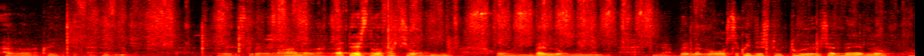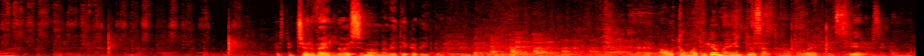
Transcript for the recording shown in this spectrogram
Allora, qui essere umano, la, la testa la faccio un, un bello, un, una bella grossa, quindi le strutture del cervello. Questo è il cervello, eh, se non avete capito. Eh, automaticamente saltano fuori il pensiero, secondo il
